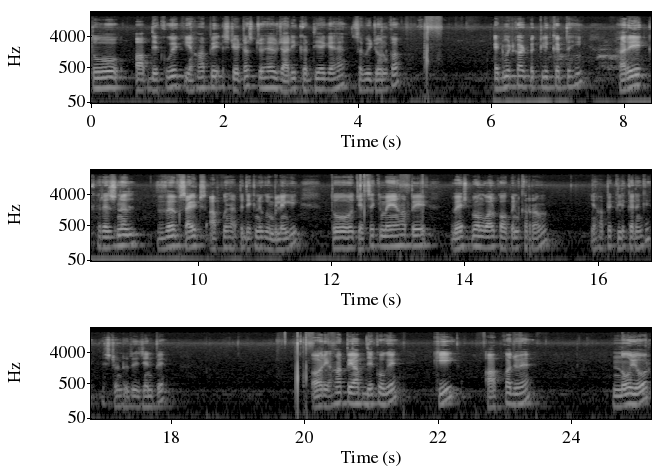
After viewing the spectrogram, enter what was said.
तो आप देखोगे कि यहाँ पर स्टेटस जो है जारी कर दिया गया है सभी जोन का। एडमिट कार्ड पर क्लिक करते ही हर एक रीजनल वेबसाइट्स आपको यहाँ पे देखने को मिलेंगी। तो जैसे कि मैं यहाँ पे वेस्ट बंगाल का ओपन कर रहा हूँ। यहाँ पे क्लिक करेंगे ईस्टर्न रीजन पे। और यहाँ पे आप देखोगे कि आपका जो है know your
